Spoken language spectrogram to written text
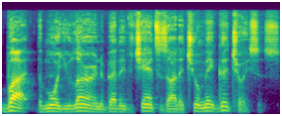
But the more you learn, the better the chances are that you'll make good choices,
